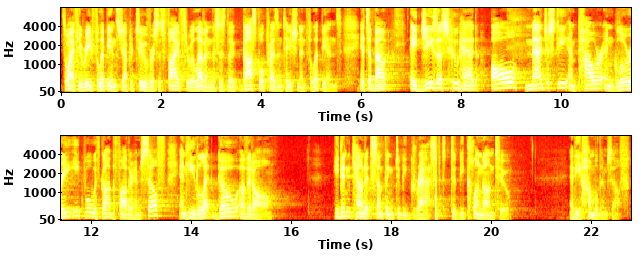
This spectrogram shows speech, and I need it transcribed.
That's why if you read Philippians chapter 2, verses 5 through 11, this is the gospel presentation in Philippians. It's about a Jesus who had all majesty and power and glory equal with God the Father himself, and he let go of it all. He didn't count it something to be grasped, to be clung onto. And he humbled himself,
